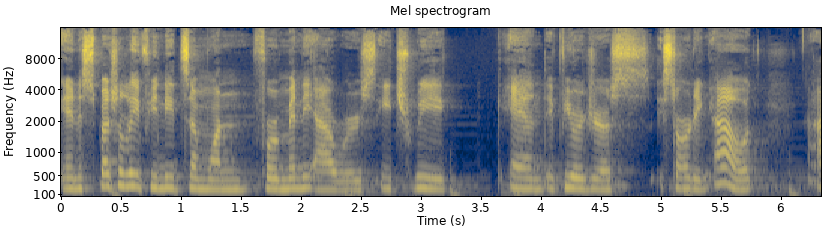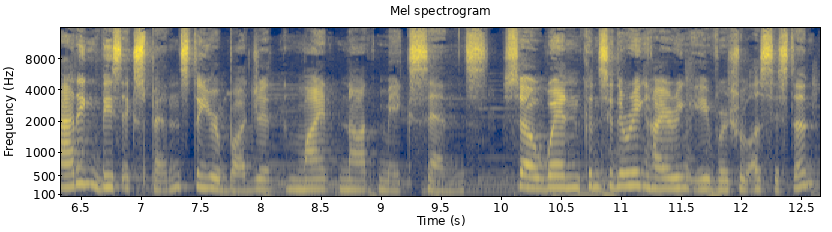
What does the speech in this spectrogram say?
And especially if you need someone for many hours each week, and if you're just starting out, adding this expense to your budget might not make sense. So, when considering hiring a virtual assistant,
